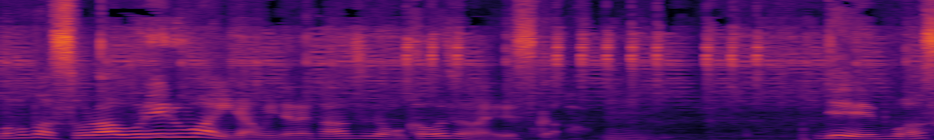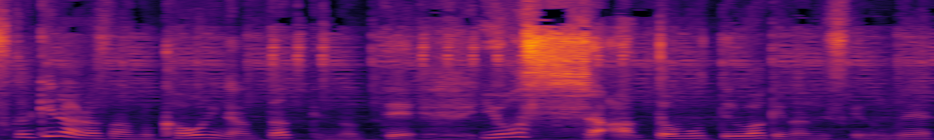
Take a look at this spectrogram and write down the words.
まあまあ、そら売れるわいな、みたいな感じのお顔じゃないですか。うん。で、もうアスカキララさんの顔になったってなって、よっしゃーって思ってるわけなんですけどもね。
